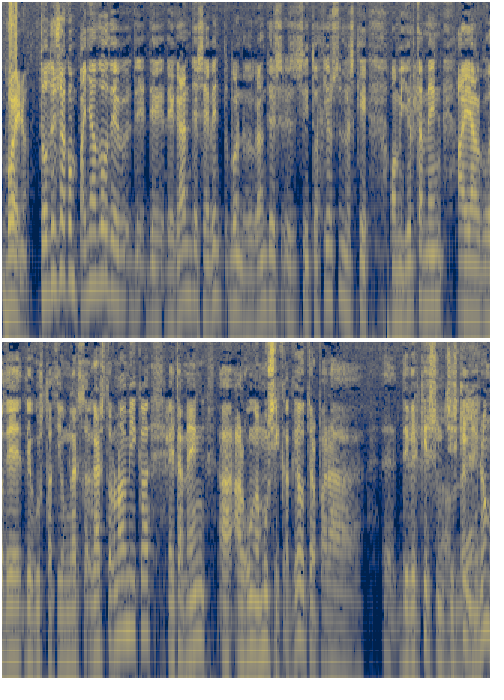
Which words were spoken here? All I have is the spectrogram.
Bueno, todo iso acompañado de, de, de, de grandes eventos, bueno, de grandes eh, situacións nas que ao mellor tamén hai algo de degustación gastronómica e tamén a, algunha música que outra para eh, divertirse un Hombre. chisquiño, non?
